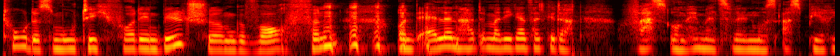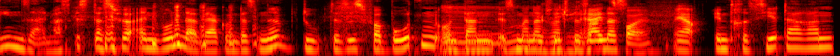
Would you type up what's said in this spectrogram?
todesmutig vor den Bildschirm geworfen und Ellen hat immer die ganze Zeit gedacht, was um Himmels Willen muss Aspirin sein? Was ist das für ein Wunderwerk? Und das, ne, du, das ist verboten und dann ist man Das ist natürlich natürlich besonders ja. interessiert daran.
